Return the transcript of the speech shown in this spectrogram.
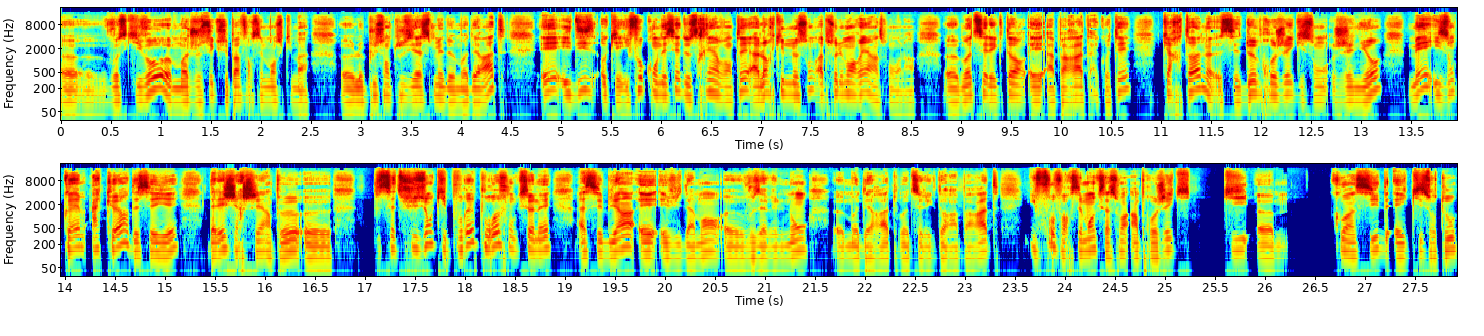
euh, vaut ce qu'il vaut. Moi je sais que c'est pas forcément ce qui m'a euh, le plus enthousiasmé de Moderate. Et ils disent ok il faut qu'on essaie de se réinventer alors qu'ils ne sont absolument rien à ce moment-là euh, Mode Selector et Apparat à côté cartonnent ces deux projets qui sont géniaux mais ils ont quand même à cœur d'essayer d'aller chercher un peu cette fusion qui pourrait pour eux fonctionner assez bien. Et évidemment euh, vous avez le nom euh, Moderate, Mode Selector Apparat. Il faut forcément que ça soit un projet qui, qui euh, coïncide et qui surtout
